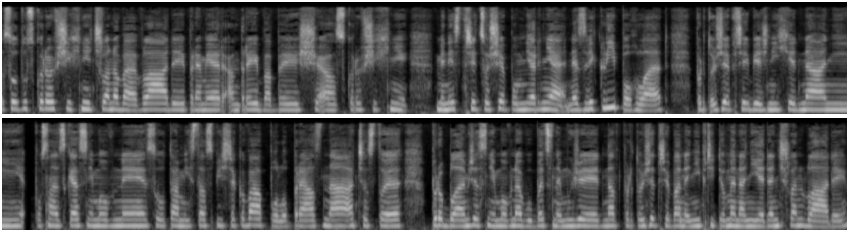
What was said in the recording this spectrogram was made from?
Jsou tu skoro všichni členové vlády, premiér Andrej Babiš a skoro všichni ministři, což je poměrně nezvyklý pohled, protože při běžných jednání poslanecké sněmovny jsou ta místa spíš taková poloprázdná a často je problém, že sněmovna vůbec nemůže jednat, protože třeba není přítomen ani jeden člen vlády.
